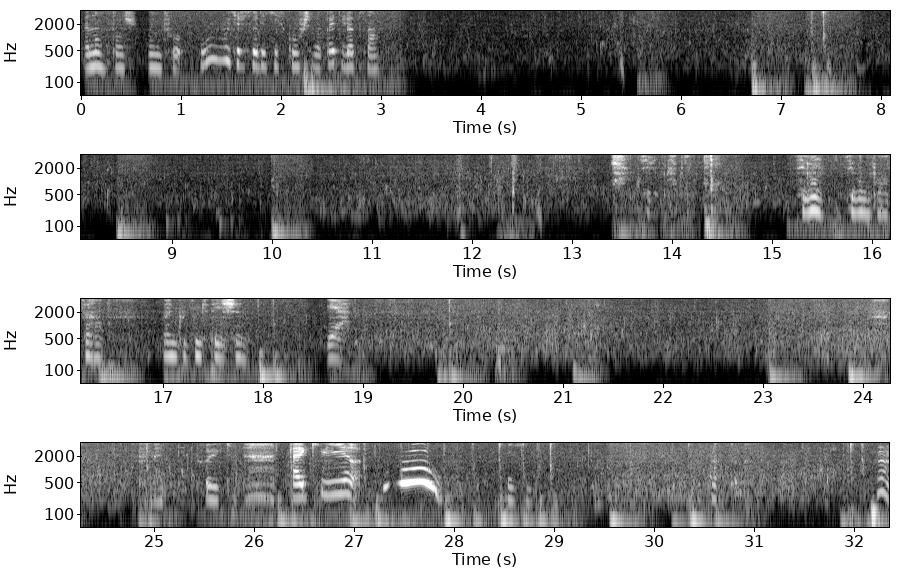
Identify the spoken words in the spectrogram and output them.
Ah non, attends, il me faut... Ouh, il soleil qui se couche, ça va pas être l'op ça. C'est bon, c'est bon, on peut en faire, un, une cooking station. Yeah. On peut mettre des trucs à cuire. Wouh Ici. Hmm.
